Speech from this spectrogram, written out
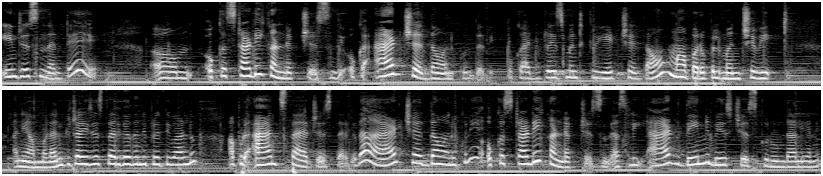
ఏం చేసిందంటే Um, ఒక స్టడీ కండక్ట్ చేసింది. ఒక యాడ్ చేద్దాం అనుకుంది. ఒక అడ్వర్టైజ్మెంట్ క్రియేట్ చేద్దాం. మా పరుపులు మంచివి అని అమ్మడానికి ట్రై చేస్తారు కదండి ప్రతి వాళ్ళు. అప్పుడు యాడ్స్ తయారు చేస్తారు కదా. యాడ్ చేద్దాం అనుకుని ఒక స్టడీ కండక్ట్ చేసింది. అసలు ఈ యాడ్ దేన్ని బేస్ చేసుకుని ఉండాలి అని?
